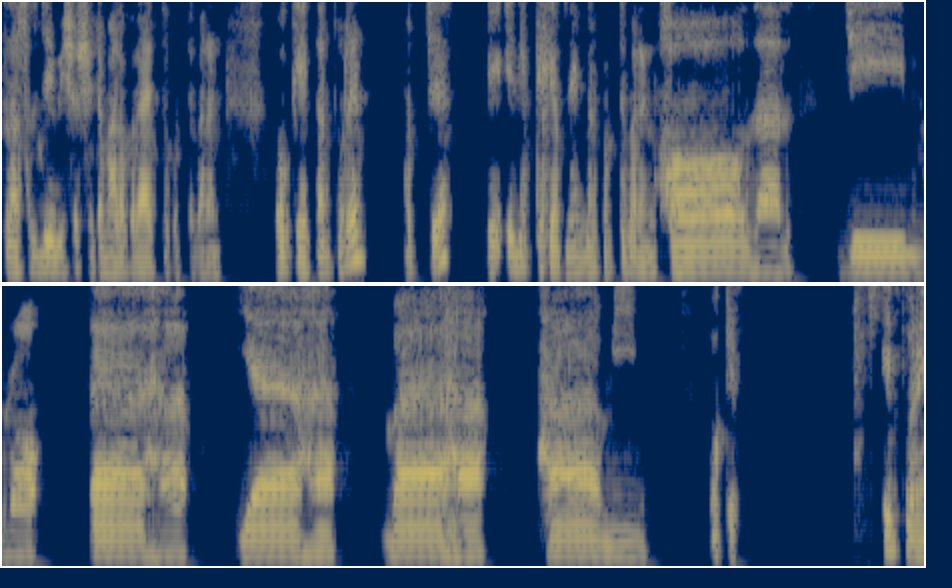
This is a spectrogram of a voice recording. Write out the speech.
ক্লাসের যে বিষয় সেটা ভালো করে আয়ত্ত করতে পারেন। ওকে, তারপরে হচ্ছে এদিক থেকে আপনি একবার পড়তে পারেন। খ, দাল, জিম, র, হা, ইয়া, হা, বা, হা, হা, মিম। ওকে। এরপরে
